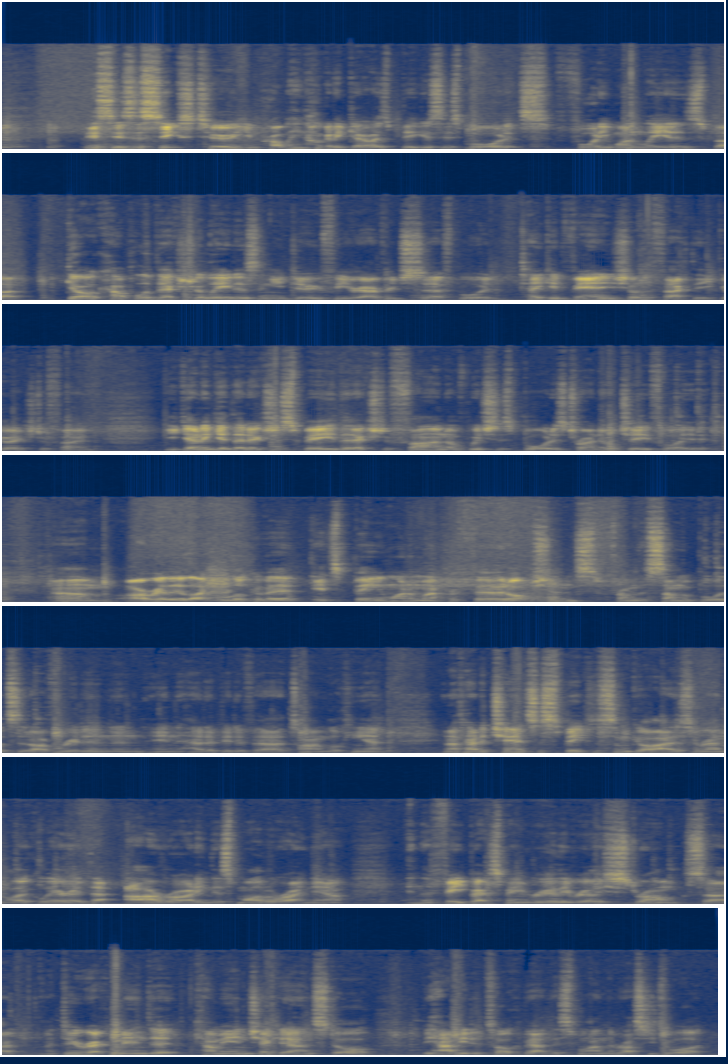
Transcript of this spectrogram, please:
This is a 6.2, you're probably not going to go as big as this board, it's 41 litres, but go a couple of extra litres than you do for your average surfboard. Take advantage of the fact that you've got extra foam you're going to get that extra speed, that extra fun of which this board is trying to achieve for you. Um, I really like the look of it. It's been one of my preferred options from the summer boards that I've ridden and, and had a bit of uh, time looking at. And I've had a chance to speak to some guys around the local area that are riding this model right now and the feedback's been really, really strong. So I do recommend it. Come in, check it out in store. Be happy to talk about this one, the Rusty Dwart.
